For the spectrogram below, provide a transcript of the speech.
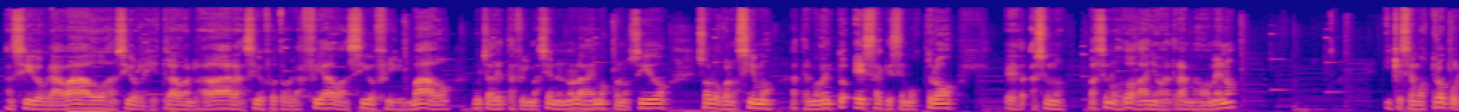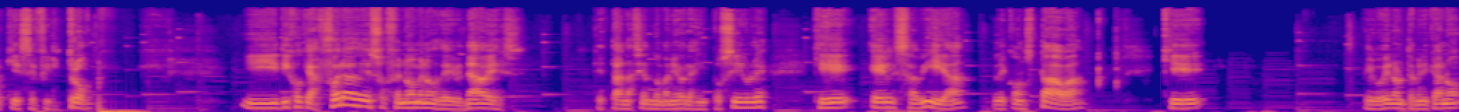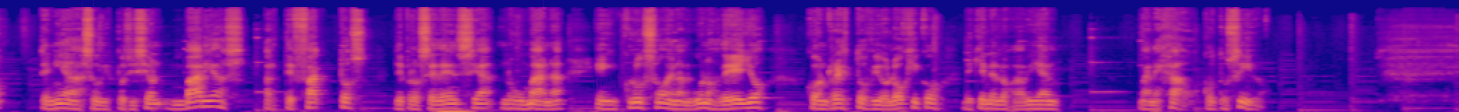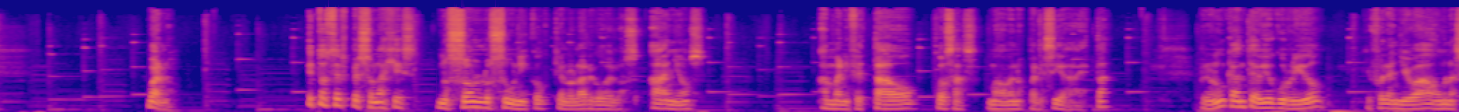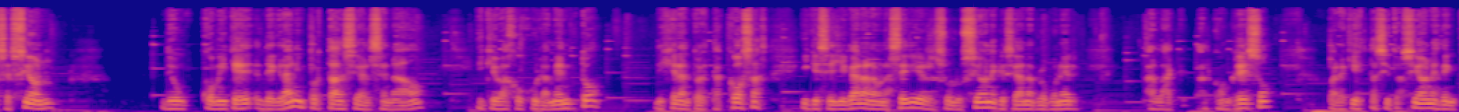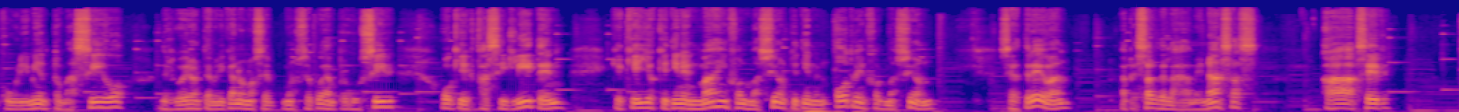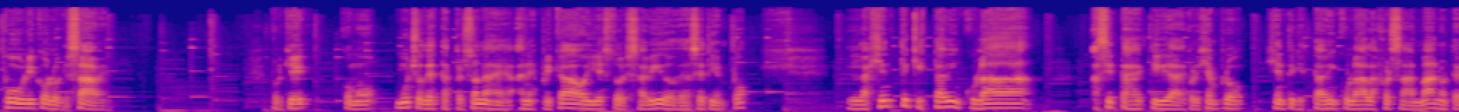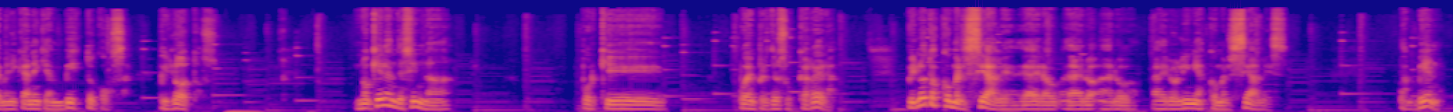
han sido grabados, han sido registrados en radar, han sido fotografiados, han sido filmados. Muchas de estas filmaciones no las hemos conocido, solo conocimos hasta el momento esa que se mostró eh, hace, unos, hace unos dos años atrás más o menos, y que se mostró porque se filtró. Y dijo que afuera de esos fenómenos de naves que están haciendo maniobras imposibles, que él sabía, le constaba, que el gobierno norteamericano tenía a su disposición varios artefactos de procedencia no humana e incluso en algunos de ellos con restos biológicos de quienes los habían manejado, conducido. Bueno, estos tres personajes no son los únicos que a lo largo de los años han manifestado cosas más o menos parecidas a esta, pero nunca antes había ocurrido que fueran llevados a una sesión de un comité de gran importancia del Senado y que bajo juramento dijeran todas estas cosas y que se llegaran a una serie de resoluciones que se van a proponer al Congreso para que estas situaciones de encubrimiento masivo del gobierno norteamericano no se, no se puedan producir o que faciliten que aquellos que tienen más información, que tienen otra información, se atrevan, a pesar de las amenazas, a hacer público lo que saben. Porque como muchas de estas personas han explicado, y esto es sabido desde hace tiempo, la gente que está vinculada a ciertas actividades, por ejemplo, gente que está vinculada a las Fuerzas Armadas norteamericanas y que han visto cosas, pilotos, no quieren decir nada porque pueden perder sus carreras. Pilotos comerciales de aerolíneas comerciales, también.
